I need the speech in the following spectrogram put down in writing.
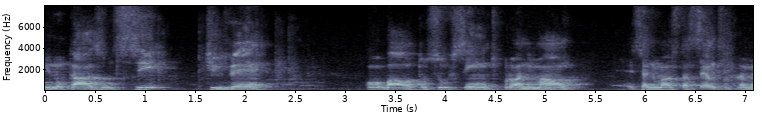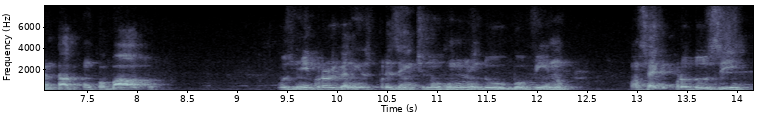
E no caso, se tiver cobalto suficiente para o animal, esse animal está sendo suplementado com cobalto, os micro-organismos presentes no rumen do bovino conseguem produzir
